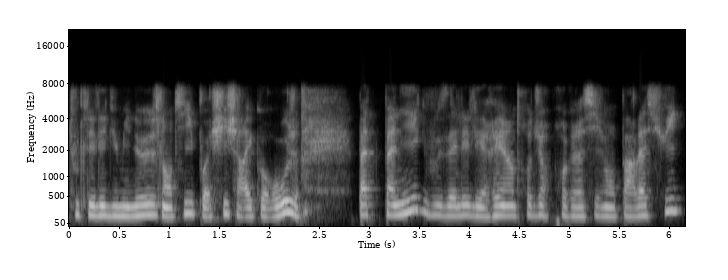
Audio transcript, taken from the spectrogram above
toutes les légumineuses, lentilles, pois chiches, haricots rouges. Pas de panique, vous allez les réintroduire progressivement par la suite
